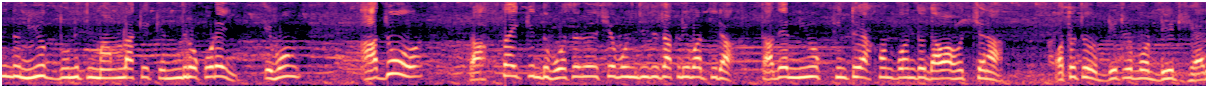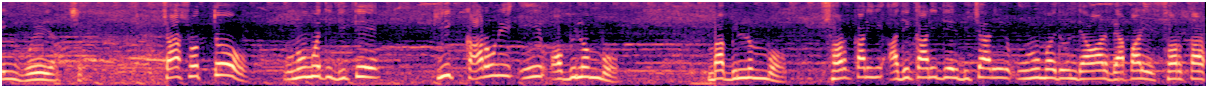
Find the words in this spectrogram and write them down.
কিন্তু নিয়োগ দুর্নীতি মামলাকে কেন্দ্র করেই এবং আজও রাস্তায় কিন্তু বসে রয়েছে বঞ্চিত চাকরি প্রার্থীরা তাদের নিয়োগ কিন্তু এখন পর্যন্ত দেওয়া হচ্ছে না। অথচ ডেটের পর ডেট হিয়ারিং হয়ে যাচ্ছে। তা সত্ত্বেও অনুমতি দিতে কী কারণে এই অবিলম্ব বা বিলম্ব? সরকারি আধিকারিকদের বিচারের অনুমোদন দেওয়ার ব্যাপারে সরকার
